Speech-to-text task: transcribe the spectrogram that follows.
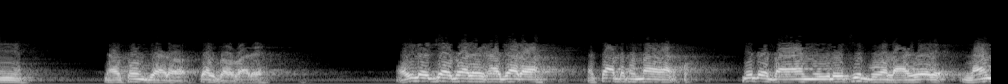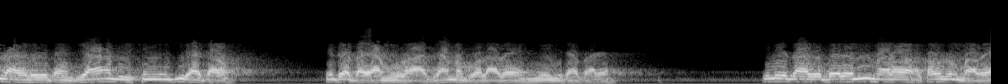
င်နောက်ဆုံးကြတော့ကြောက်တော့ပါတယ်အဲဒီလိုကြောက်သွားတဲ့အခါကျတော့အစပထမက မြတ်တာမူလေးဖြစ်ပေါ်လာခဲ့တဲ့လမ်းစာလေးတောင်ကြားပြီးဆင်ရင်ကြည့်တာတောင်မြတ်တာမူဟာကြားမပေါ်လာပဲငြင်းနေတတ်ပါတယ်ဒီလိုသာကိုပေရမီမှာတော့အကောင်းဆုံးပါပဲ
